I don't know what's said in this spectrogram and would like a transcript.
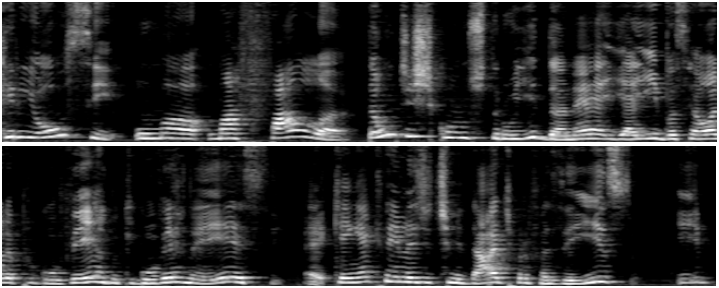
Criou-se uma, uma fala tão desconstruída, né? E aí você olha para o governo, que governo é esse? É, quem é que tem legitimidade para fazer isso? E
